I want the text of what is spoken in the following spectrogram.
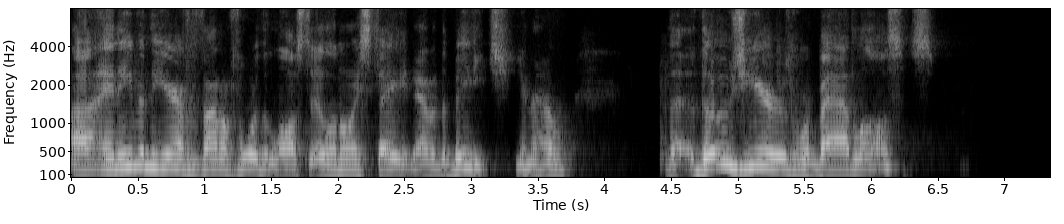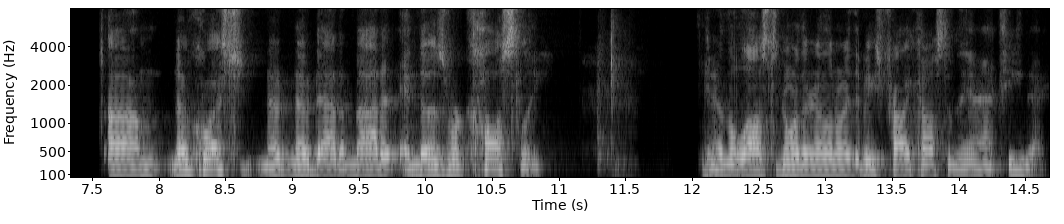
uh, and even the year after Final Four, the loss to Illinois State down at the beach, you know, th- those years were bad losses. Um, no question, no no doubt about it. And those were costly. You know, the loss to Northern Illinois, the beach probably cost them the NIT that year.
